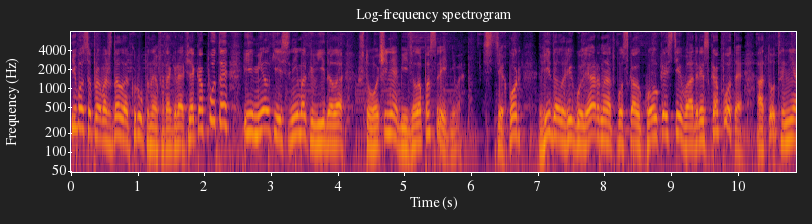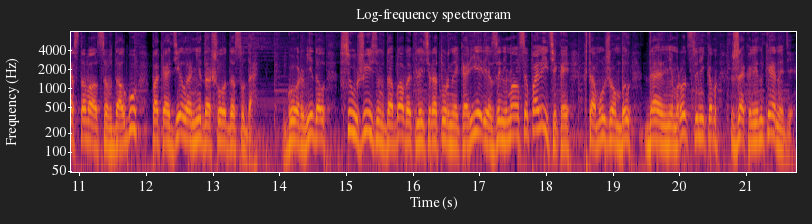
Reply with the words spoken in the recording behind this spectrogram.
его сопровождала крупная фотография Капота и мелкий снимок Видала, что очень обидело последнего. С тех пор Видал регулярно отпускал колкости в адрес Капота, а тот не оставался в долгу, пока дело не дошло до суда. Гор Видал всю жизнь вдобавок к литературной карьере занимался политикой, к тому же он был дальним родственником Жаклин Кеннеди.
